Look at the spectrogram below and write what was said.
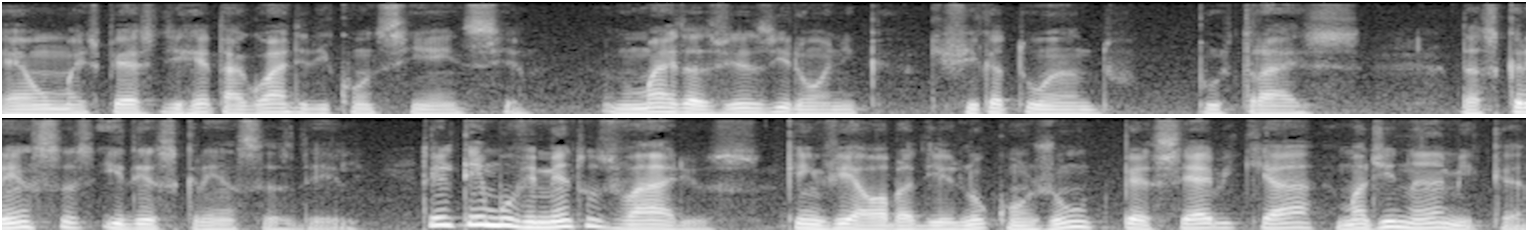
é uma espécie de retaguarda de consciência, no mais das vezes irônica, que fica atuando por trás das crenças e descrenças dele. Então ele tem movimentos vários. Quem vê a obra dele no conjunto percebe que há uma dinâmica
